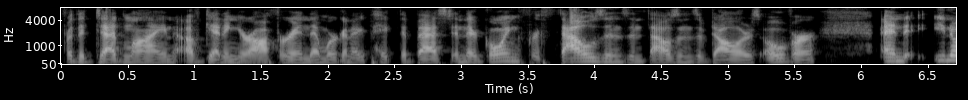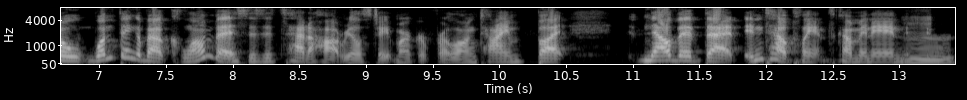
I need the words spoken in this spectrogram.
for the deadline of getting your offer in. Then we're going to pick the best." And they're going for thousands and thousands of dollars over. And you know, one thing about Columbus is it's had a hot real estate market for a long time, but now that that Intel plant's coming in, Mm.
